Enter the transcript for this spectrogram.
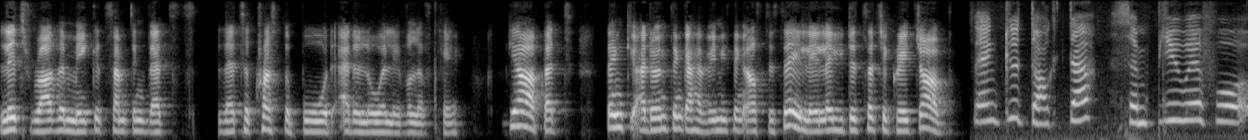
let's rather make it something that's that's across the board at a lower level of care yeah but Thank you. I don't think I have anything else to say. Leila, you did such a great job. Thank you, Dr. Simphiwe, for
